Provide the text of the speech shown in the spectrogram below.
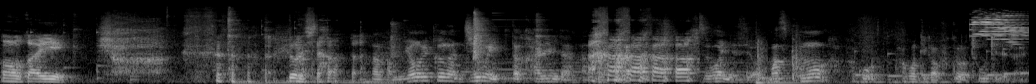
おかえり。どうでした？なんかみおみくんがジム行った帰りみたいな感じすごいんですよ。まずこの箱箱っていうか袋超綺麗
